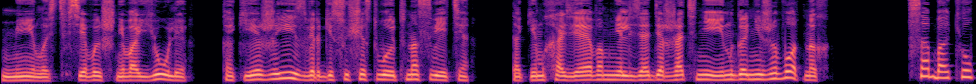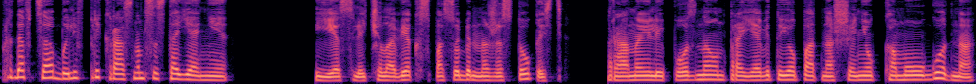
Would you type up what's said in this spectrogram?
Милость Всевышнего Юли, какие же изверги существуют на свете? Таким хозяевам нельзя держать ни инга, ни животных. Собаки у продавца были в прекрасном состоянии. Если человек способен на жестокость, рано или поздно он проявит ее по отношению к кому угодно.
